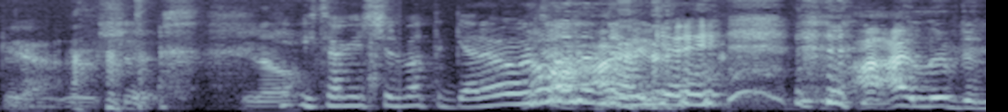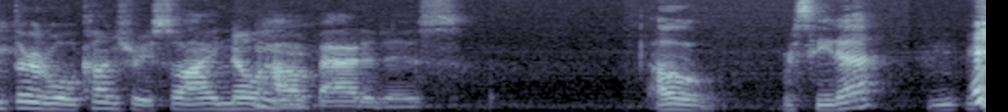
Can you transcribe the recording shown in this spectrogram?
getting Yeah. real shit. You know. you talking shit about the ghetto No, no no, I- I'm kidding I, I lived in third world country, so I know how Mhm. bad it is. Oh, Reseda? This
